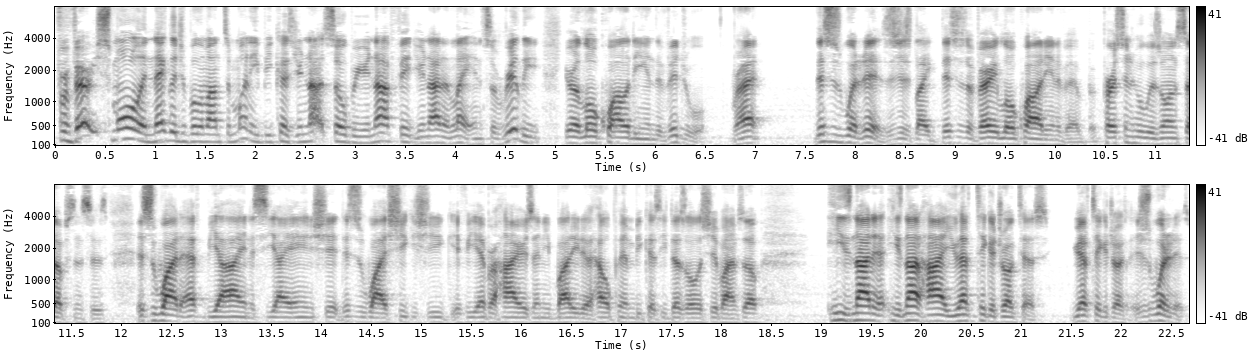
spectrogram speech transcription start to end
for very small and negligible amounts of money because you're not sober, you're not fit, you're not enlightened. So really, you're a low quality individual, right? This is what it is. It's just like this is a very low quality individual, a person who is on substances. This is why the FBI and the CIA and shit. This is why Sheikhy Chic, if he ever hires anybody to help him because he does all this shit by himself, he's not he's not high. You have to take a drug test. You have to take a drug test. It's just what it is.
